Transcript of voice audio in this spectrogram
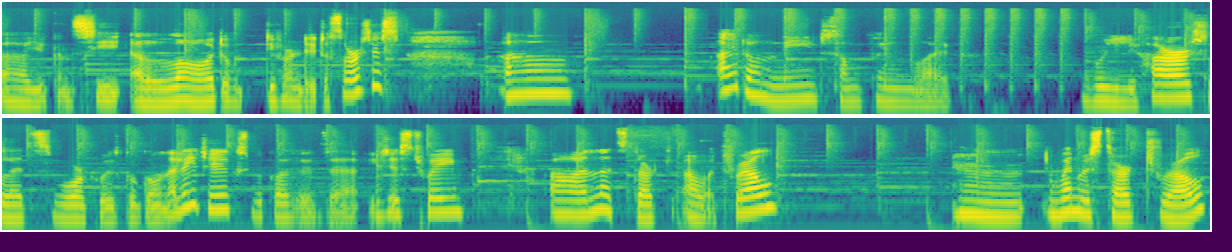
Uh, you can see a lot of different data sources. Uh, I don't need something like really hard. Let's work with Google Analytics because it's the easiest way. Uh, let's start our trail. when we start trail,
